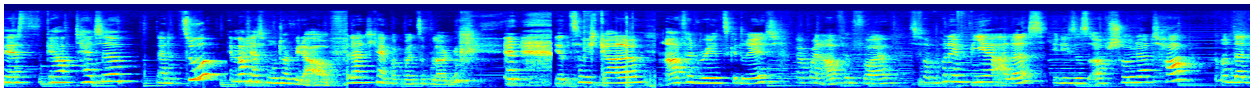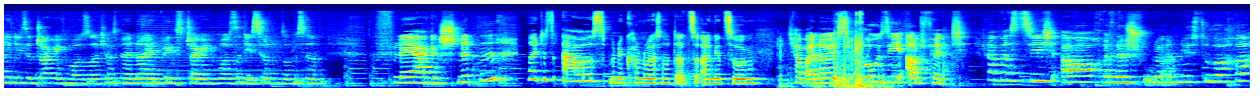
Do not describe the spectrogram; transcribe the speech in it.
der es gehabt hätte. Hatte zu. Er macht erst Montag wieder auf. Dann hatte ich keinen Bock mehr zu vloggen. Jetzt habe ich gerade Outfit Reels gedreht. Ich habe mein Outfit voll. Das ist von Pudding Bier alles. Hier dieses Off-Shoulder-Top. Und dann hier diese Jogginghose. Ich habe meine neue Lieblings-Jogginghose. Die ist hier unten so ein bisschen Flair geschnitten. Sieht es aus. Meine Converse noch dazu angezogen. Ich habe ein neues cozy Outfit. Ich glaube, das ziehe ich auch in der Schule an nächste Woche.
